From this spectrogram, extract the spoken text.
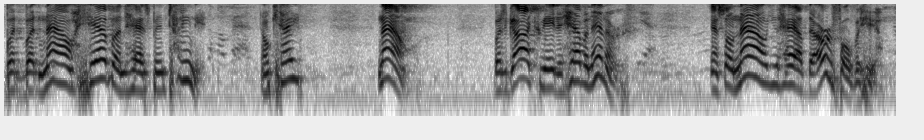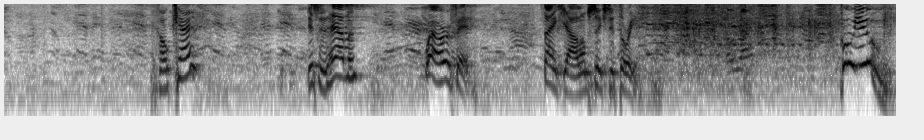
but but now heaven has been tainted. Okay? Now, but God created heaven and earth. And so now you have the earth over here. Okay? This is heaven. Where earth at? Thank y'all. I'm 63. All right. Who you?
